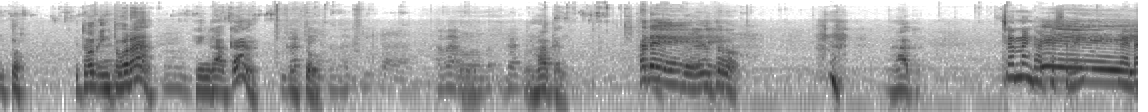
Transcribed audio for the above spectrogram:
ಇಂತೋ ಇಂತವ್ರ ಹಿಂಗೆ ತಗೋರ? ಹಿಂಗೆ ಹಾಕ? ಇಂತೋ ಅದ ಗಟ್ಟಿ. ಹಾಕಲ್ಲ. ಹಡೇ ತಗೋ. ಹಾಕ. ಚಂದಂಗೆ ಹಾಕಿಸ್ರಿ. ಎಲ್ಲ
